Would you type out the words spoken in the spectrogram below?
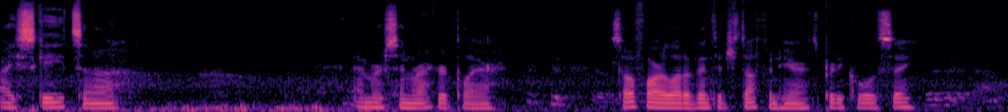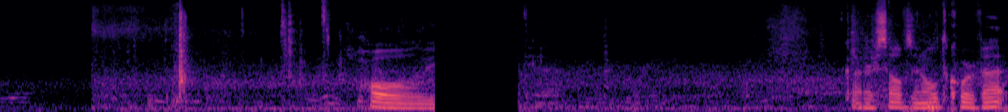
ice skates and a Emerson record player. So far, a lot of vintage stuff in here. It's pretty cool to see. Holy. Got ourselves an old Corvette.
